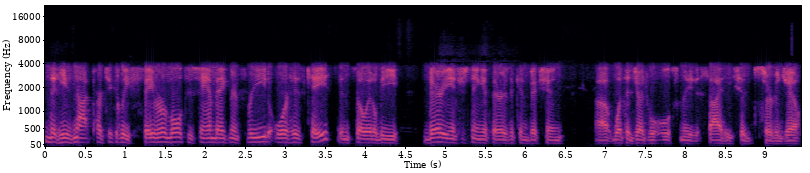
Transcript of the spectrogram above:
that he's not particularly favorable to Sam Bankman-Fried or his case, and so it'll be very interesting if there is a conviction uh, what the judge will ultimately decide he should serve in jail.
